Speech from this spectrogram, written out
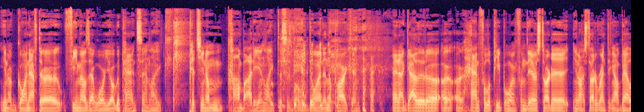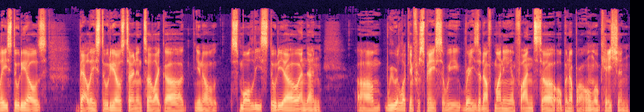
you know, going after females that wore yoga pants and like pitching them body and like this is what we're doing in the park and and I gathered a, a, a handful of people and from there started you know I started renting out ballet studios. Ballet studios turned into like a you know small lease studio and then um, we were looking for space so we raised enough money and funds to open up our own location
